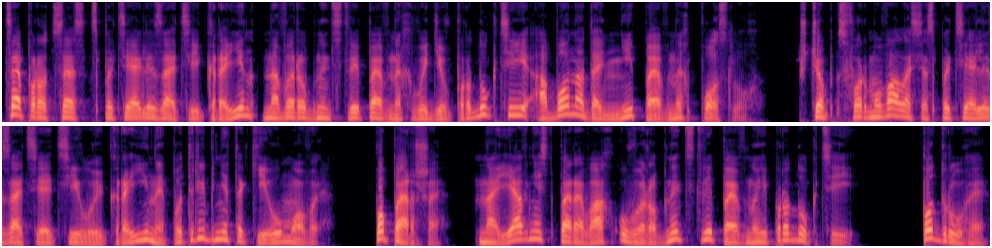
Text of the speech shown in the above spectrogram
це процес спеціалізації країн на виробництві певних видів продукції або наданні певних послуг. Щоб сформувалася спеціалізація цілої країни, потрібні такі умови: по-перше, наявність переваг у виробництві певної продукції. По-друге,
